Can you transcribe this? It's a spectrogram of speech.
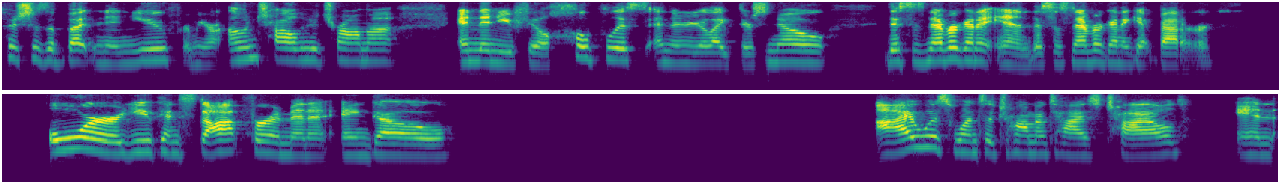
pushes a button in you from your own childhood trauma, and then you feel hopeless, and then you're like, there's no, this is never going to end. This is never going to get better. Or you can stop for a minute and go, I was once a traumatized child and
